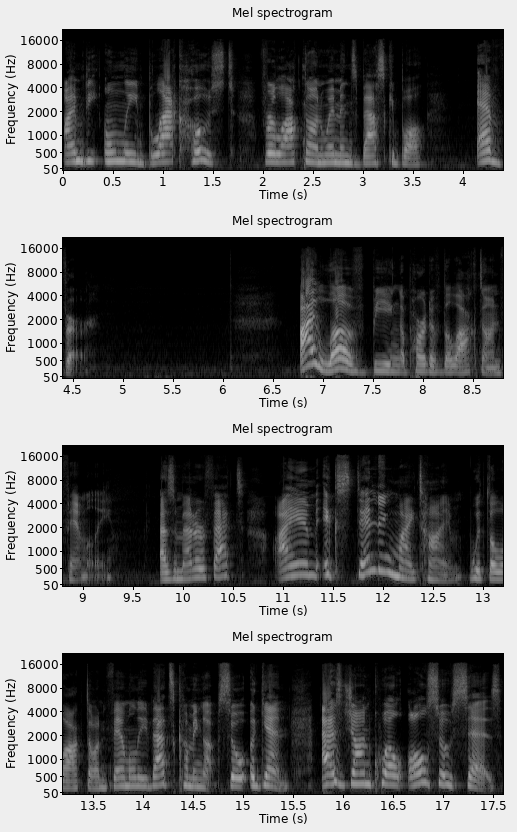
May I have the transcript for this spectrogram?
I'm the only black host for Locked On Women's Basketball ever. I love being a part of the Locked On family. As a matter of fact, I am extending my time with the Locked On family. That's coming up. So again, as Jonquel also says,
